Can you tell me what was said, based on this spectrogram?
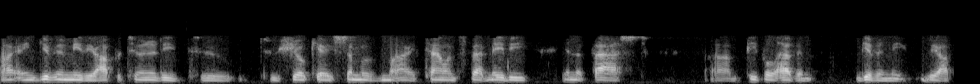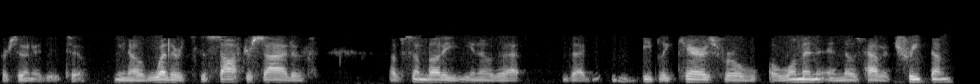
uh, and giving me the opportunity to to showcase some of my talents that maybe in the past um, people haven't given me the opportunity to. You know, whether it's the softer side of of somebody, you know, that that deeply cares for a, a woman and knows how to treat them.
